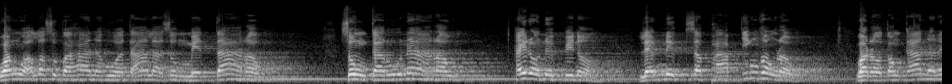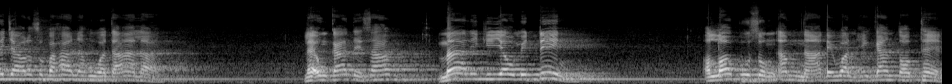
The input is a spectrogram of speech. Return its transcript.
หวังว่าอัลลอฮฺสุบฮานะฮูวะตะอาลาทรงเมตตาเรา ทรงกรุณาเรา ให้เรานึกพี่น้อง แล้วนึกสภาพจริงของเรา ว่าเราต้องการอะไรจากอัลลอฮฺสุบฮานะฮูวะตาลาและองค์การที่สามมาลิกิยามิดดีนอัลลอฮ์ผู้ทรงอำนาจในวันแห่งการตอบแทน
